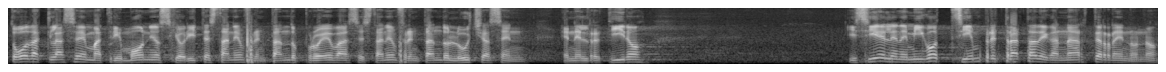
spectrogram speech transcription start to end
toda clase de matrimonios que ahorita están enfrentando pruebas, están enfrentando luchas en, en el retiro. Y sí, el enemigo siempre trata de ganar terreno, ¿no?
